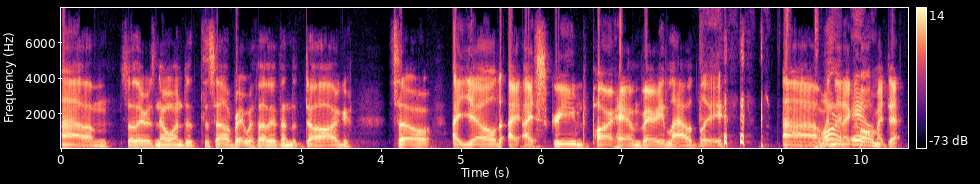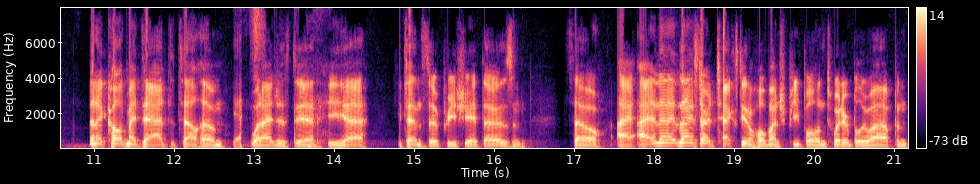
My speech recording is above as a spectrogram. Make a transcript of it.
um, so there was no one to, to celebrate with other than the dog. So I yelled, I, I screamed Parham very loudly, um, and then I called my dad. Then I called my dad to tell him what I just did. He uh, he tends to appreciate those, and so I, I and then I, then I started texting a whole bunch of people, and Twitter blew up, and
